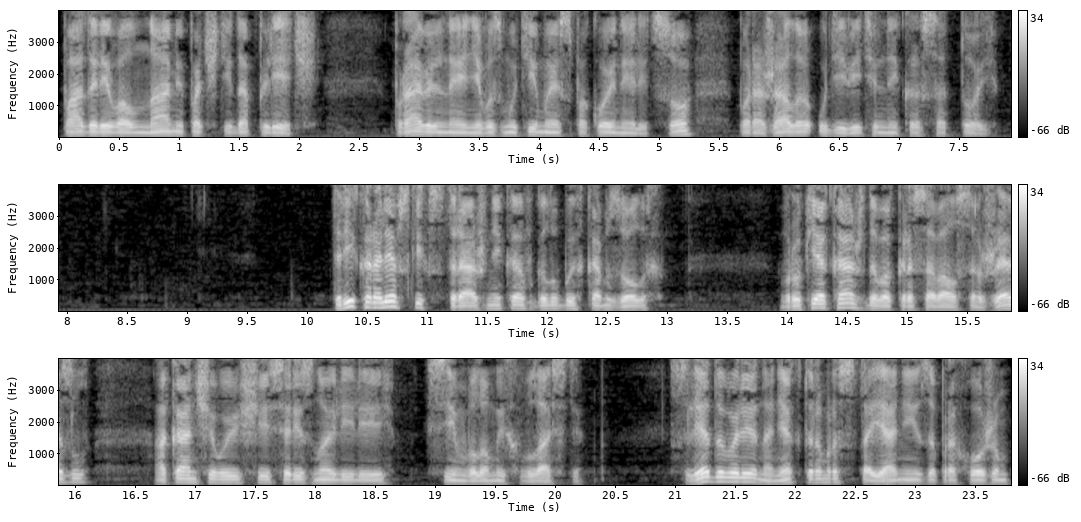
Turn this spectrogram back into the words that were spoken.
падали волнами почти до плеч. Правильное, невозмутимое, спокойное лицо поражало удивительной красотой. Три королевских стражника в голубых камзолах. В руке каждого красовался жезл, оканчивающийся резной лилией, символом их власти следовали на некотором расстоянии за прохожим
